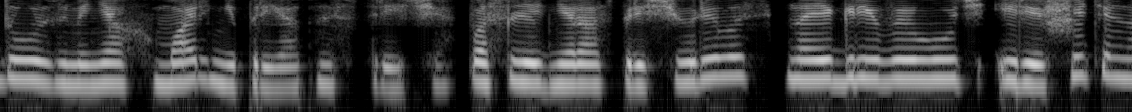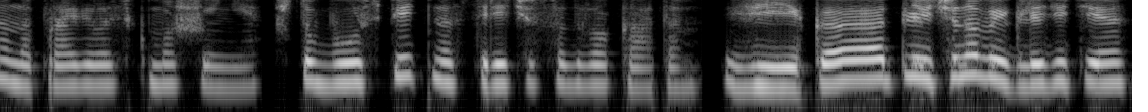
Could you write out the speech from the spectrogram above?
выдул из меня хмарь неприятной встречи. Последний раз прищурилась на игривый луч и решительно направилась к машине, чтобы успеть на встречу с адвокатом. «Вика, отлично выглядите.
